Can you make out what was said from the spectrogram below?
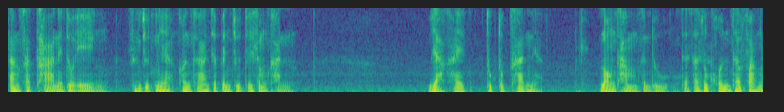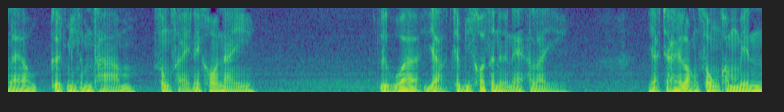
สร้างศรัทธาในตัวเอง ซึ่งจุดนี้ค่อนข้างจะเป็นจุดที่สำคัญ อยากให้ทุกๆทท่านเนี่ย ลองทำกันดู แต่ถ้าทุกคนถ้าฟังแล้วเกิดมีคำถามสงสัยในข้อไหน หรือว่าอยากจะมีข้อเสนอแนะอะไร อยากจะให้ลองส่งคอมเมนต์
